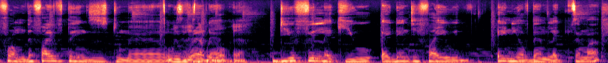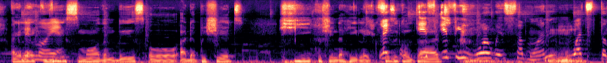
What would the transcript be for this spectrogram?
from the five things to read, eh? yeah. do you feel like you identify with any of them like sema i like more, yeah. more than this or i'd appreciate he kushinda he like, like physical touch. if, if you were with someone what's the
